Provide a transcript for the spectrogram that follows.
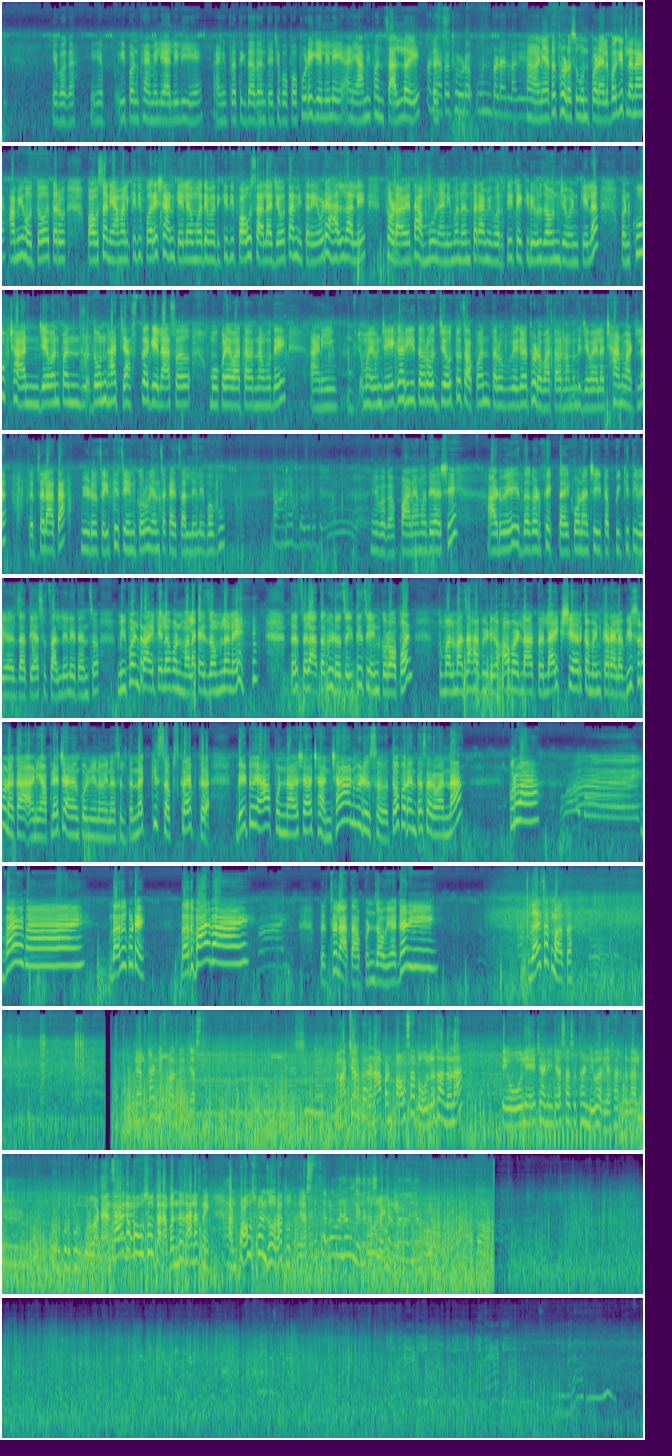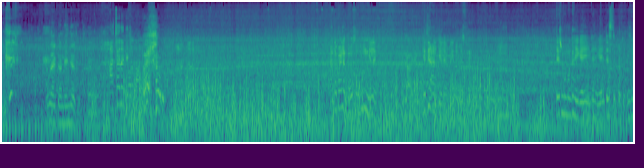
हे बघा हे ही पण फॅमिली आलेली आहे आणि प्रतीक दादा आणि त्याचे पप्पा पुढे गेलेले आहे आणि आम्ही पण चाललो आहे आणि आता थोडं ऊन पडायला लागले हां आणि आता थोडंसं ऊन पडायला बघितलं ना आम्ही होतो तर पावसाने आम्हाला किती परेशान केलं मध्ये मध्ये किती पाऊस आला जेवताना तर एवढे हाल झाले. थोडा वेळ थांबून आणि मग नंतर आम्ही वरती टेकडीवर जाऊन जेवण केलं. पण खूप छान जेवण पण दोन घात जास्त गेलं असं मोकळ्या वातावरणामध्ये. आणि म्हणजे घरी तर रोज जेवतोच आपण तर वेगळं थोडं वातावरणामध्ये जेवायला छान वाटलं. तर चला आता व्हिडिओचं इथेच एंड करू. यांचं काय चाललेलं आहे बघू. हे बघा पाण्यामध्ये असे आडवे दगड फेकताय कोणाची टप्पी किती वेळ जाते असं चाललेलं आहे त्यांचं. मी पण ट्राय केलं पण मला काही जमलं नाही. तर चला आता व्हिडिओचं इथेच एंड करू आपण. तुम्हाला माझा हा व्हिडिओ आवडला तर लाईक शेअर कमेंट करायला विसरू नका. आणि आपल्या चॅनल कोणी नवीन असेल तर नक्की सबस्क्राईब करा. भेटूया पुन्हा अशा छान छान व्हिडिओसह तोपर्यंत सर्वांना पूर्वा. बाय बाय दादू कुठे? दादू बाय बाय तर चला आता आपण जाऊया घरी. जायचं का मग आता? त्याला थंडीच वाजते जास्त. मागच्या घरानं आपण पावसात ओलं झालो ना ते ओले यायच्या आणि जास्त असं थंडी भरल्यासारखं झालं. कुडकुड कुडकुड वाटाय आणि सारखा पाऊस होता ना बंद झालाच नाही. आणि पाऊस पण जोरात होता जास्त. ओलं होऊन गेलं. हो. आता पहिला पाऊस उघडून गेलाय. किती हाल केले आम्ही इथं बसले. हम्म. तेच मग घाई घाई घाई घाई जास्त करतो.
